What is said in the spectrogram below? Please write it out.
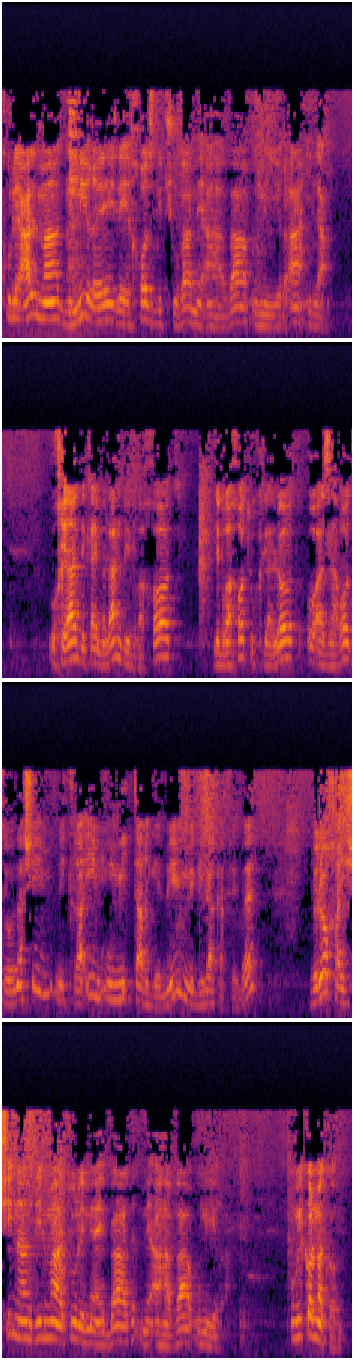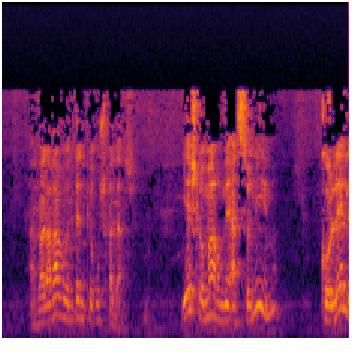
כולי עלמא גמירי לאחוז בתשובה מאהבה ומיראה עילה. וכיעד דקיימלן בברכות, דברכות וקללות או אזהרות ועונשים נקראים ומתרגמים מגילה כ"ב, ולא חיישינן דילמאתו למעבד מאהבה ומיראה. ומכל מקום, אבל הרב נותן פירוש חדש. יש לומר מאסונים כולל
